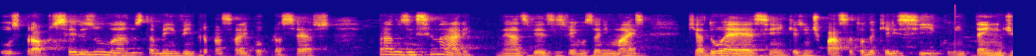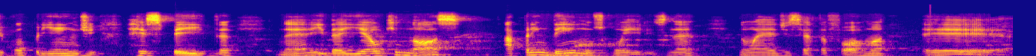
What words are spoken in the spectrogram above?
os próprios seres humanos também vêm para passarem por processos para nos ensinarem. Né? Às vezes vêm os animais que adoecem, que a gente passa todo aquele ciclo, entende, compreende, respeita, né? E daí é o que nós aprendemos com eles, né? Não é de certa forma é,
